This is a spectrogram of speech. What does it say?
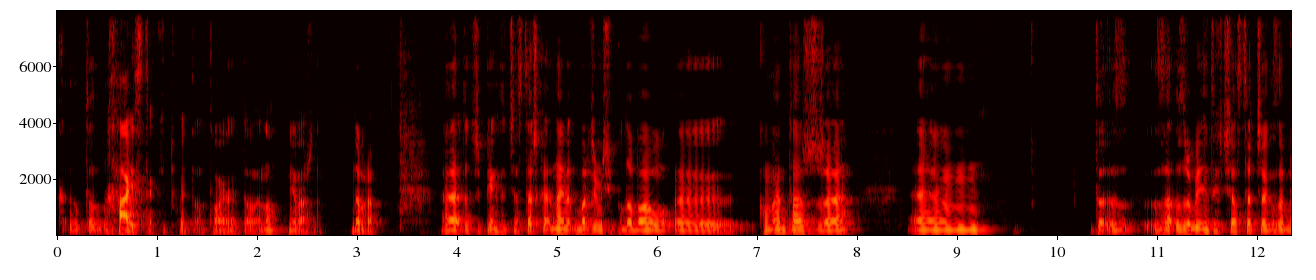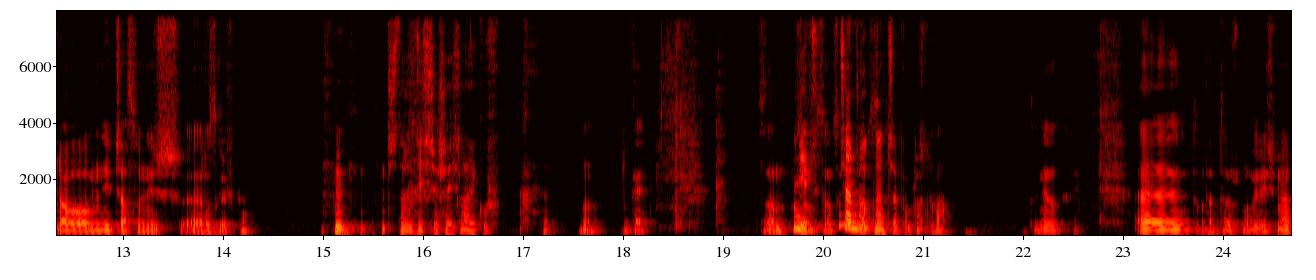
K- To hajs taki Twilightowy, no, nieważne. Dobra. E, to czy piękne ciasteczka. Najbardziej mi się podobał e, komentarz, że to za, zrobienie tych ciasteczek zabrało mniej czasu niż e, rozgrywka. 46 lajków. No, okej. Co tam? Nic, co, co, chciałem dotknąć cię po prostu. Aha. To nie dotykaj. E, dobra, to już mówiliśmy.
